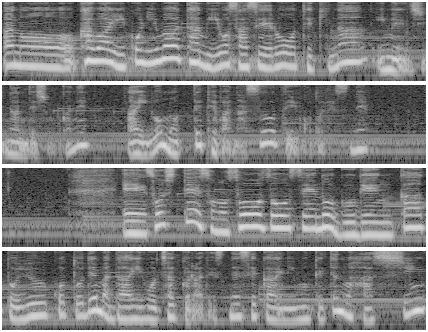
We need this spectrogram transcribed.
あの可愛い子には旅をさせろ的なイメージなんでしょうかね愛を持って手放すっていうことですね。えー、そしてその創造性の具現化ということで、まあ、第5チャクラですね世界に向けての発信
